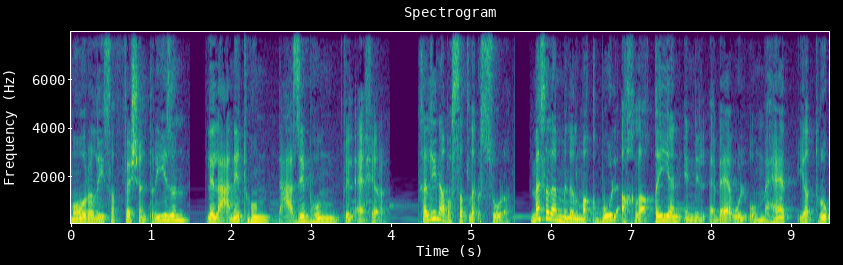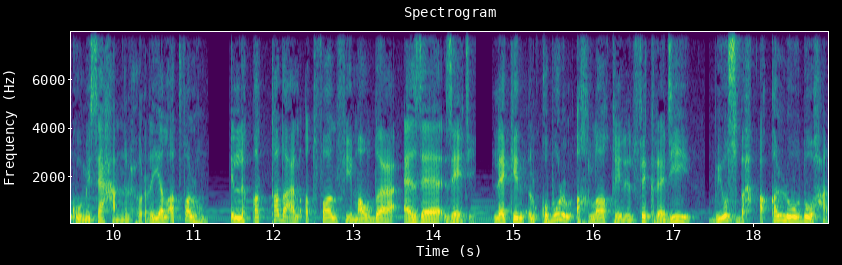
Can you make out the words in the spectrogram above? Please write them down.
morally sufficient reason للعنتهم تعذيبهم في الآخرة. خليني أبسط لك الصورة. مثلا من المقبول أخلاقيا إن الآباء والأمهات يتركوا مساحة من الحرية لأطفالهم اللي قد تضع الأطفال في موضع أذى ذاتي. لكن القبول الأخلاقي للفكرة دي بيصبح أقل وضوحا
